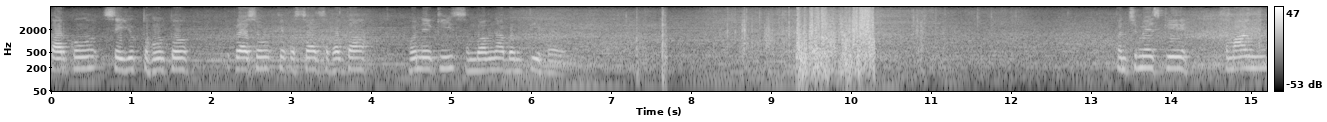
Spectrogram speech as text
कारकों से युक्त हों तो प्रयासों के पश्चात सफलता होने की संभावना बनती है। पंचमेश के समान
